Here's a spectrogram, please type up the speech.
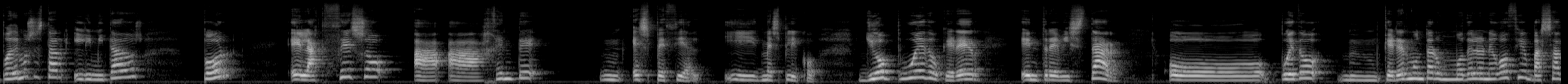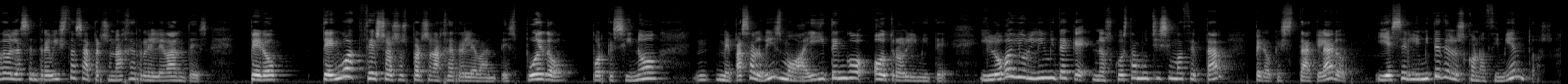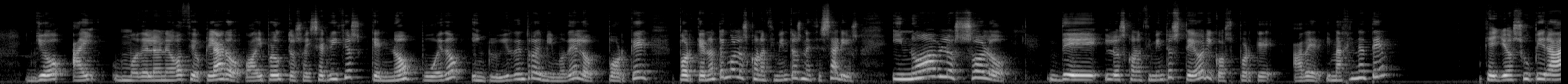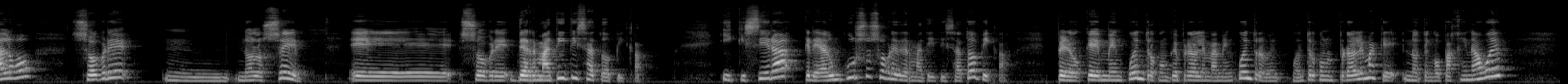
podemos estar limitados por el acceso a, gente mm, especial. Y me explico, yo puedo querer entrevistar o puedo mm, querer montar un modelo de negocio basado en las entrevistas a personajes relevantes, pero tengo acceso a esos personajes relevantes, puedo porque si no, me pasa lo mismo, ahí tengo otro límite. Y luego hay un límite que nos cuesta muchísimo aceptar, pero que está claro, y es el límite de los conocimientos. Yo hay un modelo de negocio claro, o hay productos o hay servicios que no puedo incluir dentro de mi modelo. ¿Por qué? Porque no tengo los conocimientos necesarios. Y no hablo solo de los conocimientos teóricos, porque, a ver, imagínate que yo supiera algo sobre, mm, no lo sé, eh, sobre dermatitis atópica y quisiera crear un curso sobre dermatitis atópica. Pero ¿qué me encuentro? ¿Con qué problema me encuentro? Me encuentro con un problema que no tengo página web,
